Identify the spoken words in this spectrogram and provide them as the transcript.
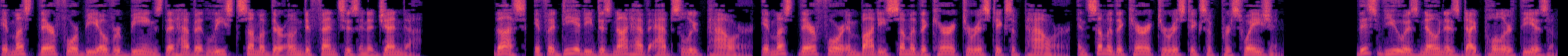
it must therefore be over beings that have at least some of their own defenses and agenda. Thus, if a deity does not have absolute power, it must therefore embody some of the characteristics of power, and some of the characteristics of persuasion. This view is known as dipolar theism.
